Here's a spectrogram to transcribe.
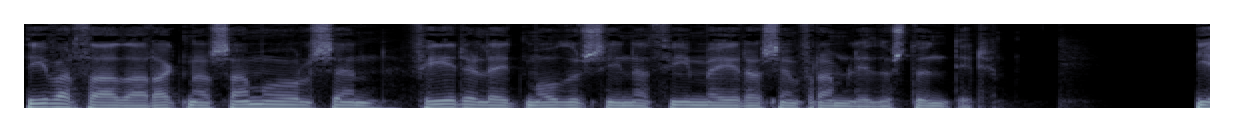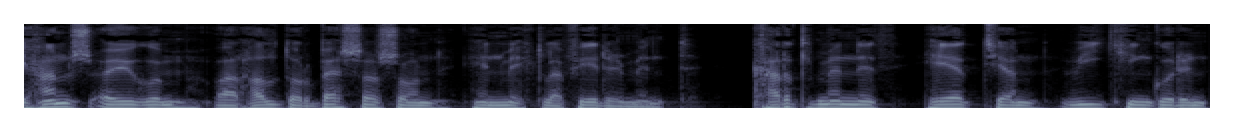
Því var það að Ragnar Samuelsen fyrirleit móður sína því meira sem framliðu stundir. Í hans augum var Haldur Bessarsson hinn mikla fyrirmynd. Karlmennið, hetjan, vikingurinn,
